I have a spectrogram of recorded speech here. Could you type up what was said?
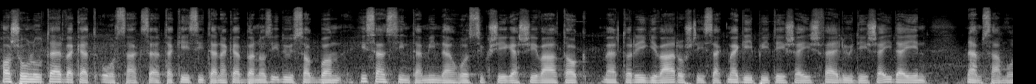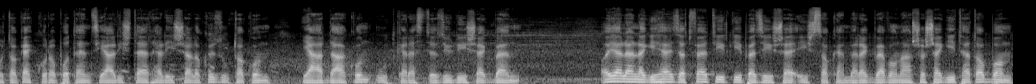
Hasonló terveket országszerte készítenek ebben az időszakban, hiszen szinte mindenhol szükségesé váltak, mert a régi városrészek megépítése és fejlődése idején nem számoltak ekkora potenciális terheléssel a közutakon, járdákon, útkereszteződésekben. A jelenlegi helyzet feltírképezése és szakemberek bevonása segíthet abban,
